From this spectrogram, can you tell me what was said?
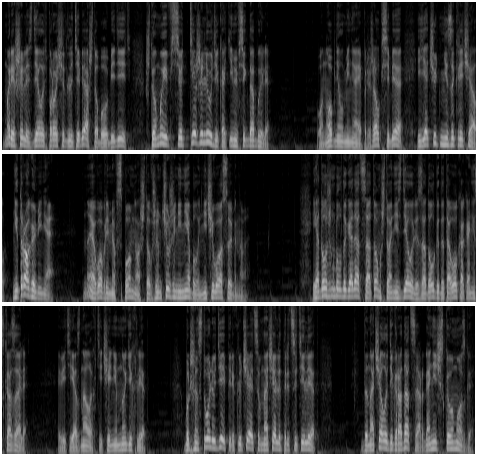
Мы решили сделать проще для тебя, чтобы убедить, что мы все те же люди, какими всегда были». Он обнял меня и прижал к себе, и я чуть не закричал «Не трогай меня!» Но я вовремя вспомнил, что в «Жемчужине» не было ничего особенного. Я должен был догадаться о том, что они сделали задолго до того, как они сказали. Ведь я знал их в течение многих лет. Большинство людей переключается в начале 30 лет, до начала деградации органического мозга.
